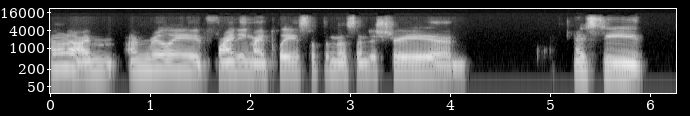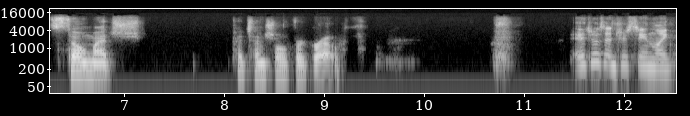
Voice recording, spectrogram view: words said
I don't know. I'm I'm really finding my place within this industry and I see so much potential for growth. It's just interesting, like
